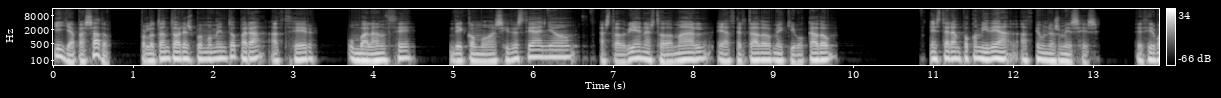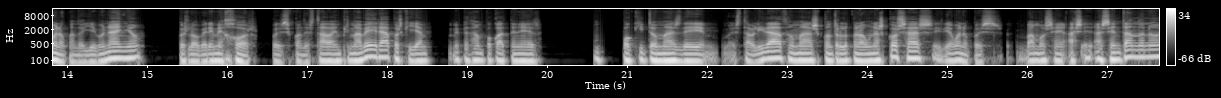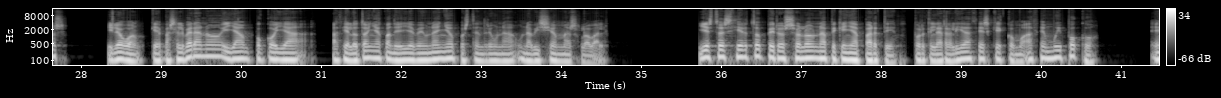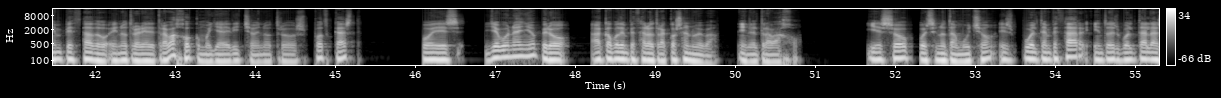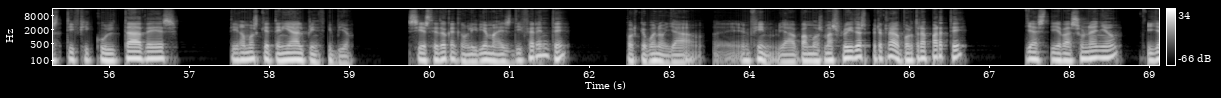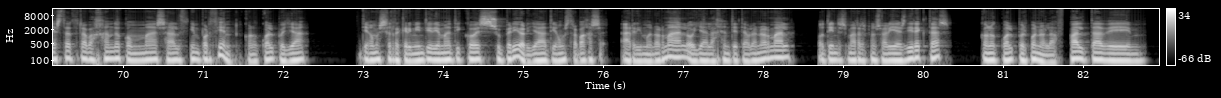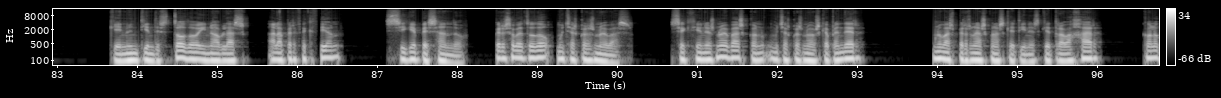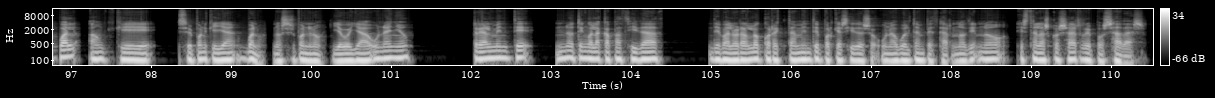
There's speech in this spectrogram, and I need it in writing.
Y ya ha pasado. Por lo tanto, ahora es buen momento para hacer un balance de cómo ha sido este año, ha estado bien, ha estado mal, he acertado, me he equivocado. Esta era un poco mi idea hace unos meses. Decir, bueno, cuando lleve un año, pues lo veré mejor. Pues cuando estaba en primavera, pues que ya me empezaba un poco a tener un poquito más de estabilidad o más control con algunas cosas. Y digo, bueno, pues vamos asentándonos. Y luego que pase el verano y ya un poco ya hacia el otoño, cuando ya lleve un año, pues tendré una, una visión más global. Y esto es cierto, pero solo una pequeña parte, porque la realidad es que como hace muy poco he empezado en otro área de trabajo, como ya he dicho en otros podcasts, pues llevo un año, pero acabo de empezar otra cosa nueva en el trabajo. Y eso pues se nota mucho, es vuelta a empezar y entonces vuelta a las dificultades, digamos, que tenía al principio. Si es cierto que con el idioma es diferente, porque bueno, ya, eh, en fin, ya vamos más fluidos, pero claro, por otra parte, ya llevas un año y ya estás trabajando con más al 100%, con lo cual pues ya, digamos, el requerimiento idiomático es superior, ya, digamos, trabajas a ritmo normal o ya la gente te habla normal o tienes más responsabilidades directas, con lo cual, pues bueno, la falta de que no entiendes todo y no hablas a la perfección sigue pesando, pero sobre todo muchas cosas nuevas secciones nuevas, con muchas cosas nuevas que aprender, nuevas personas con las que tienes que trabajar, con lo cual, aunque se supone que ya, bueno, no se supone, no, llevo ya un año, realmente no tengo la capacidad de valorarlo correctamente porque ha sido eso, una vuelta a empezar, no, no están las cosas reposadas.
